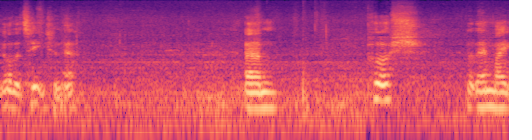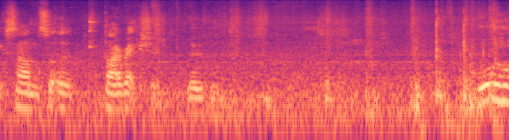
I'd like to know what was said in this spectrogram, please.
you're the teacher now. Um, push, but then make some sort of direction. movement. Whoa.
